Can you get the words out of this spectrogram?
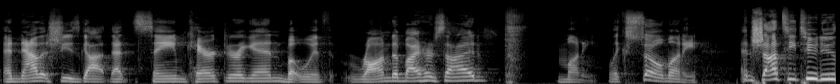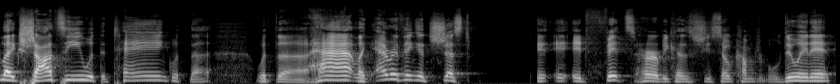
and now that she's got that same character again, but with Ronda by her side, money, like so money. And Shotzi too, dude. Like Shotzi with the tank, with the with the hat, like everything. It's just it, it, it fits her because she's so comfortable doing it.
